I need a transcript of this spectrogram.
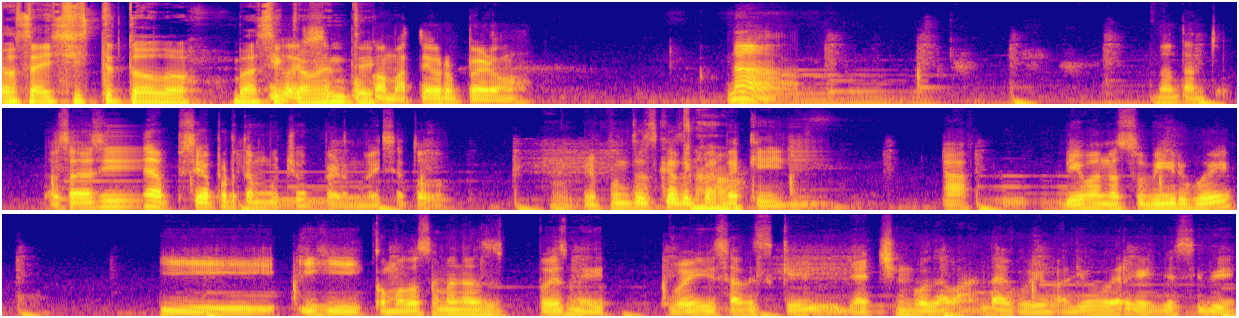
O sea, hiciste todo, Digo, es un básicamente. poco amateur, pero... Nada. No tanto. O sea, sí, sí aporté mucho, pero no hice todo. El punto es que haz de cuenta que ya iban a subir, güey. Y, y como dos semanas después me dijo, güey, ¿sabes qué? Ya chingó la banda, güey, valió verga. Y yo así de,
